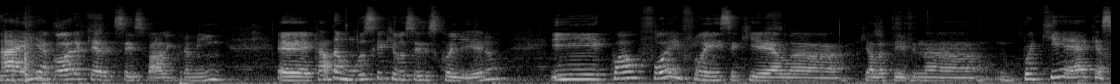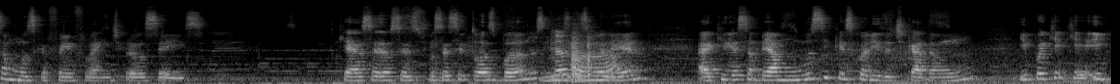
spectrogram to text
Aí agora eu quero que vocês falem pra mim é, cada música que vocês escolheram e qual foi a influência que ela que ela teve na por que é que essa música foi influente pra vocês que é, você, você, citou as bandas que vocês escolheram aí eu queria saber a música escolhida de cada um e por que que e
